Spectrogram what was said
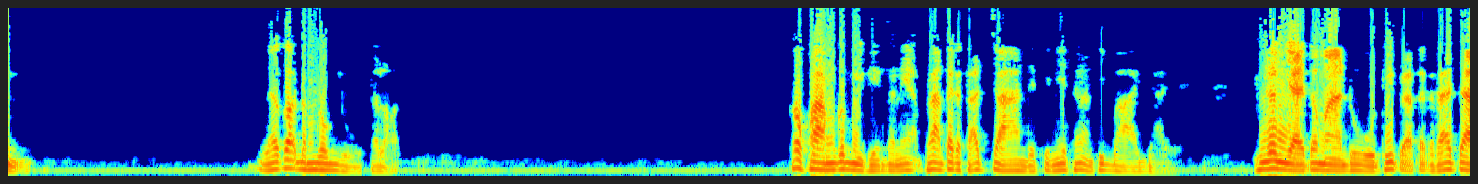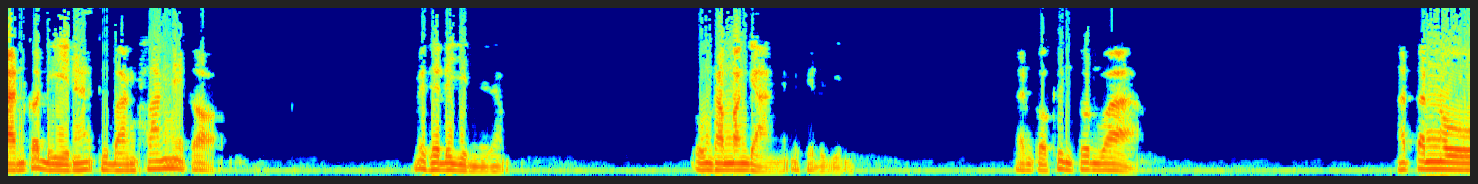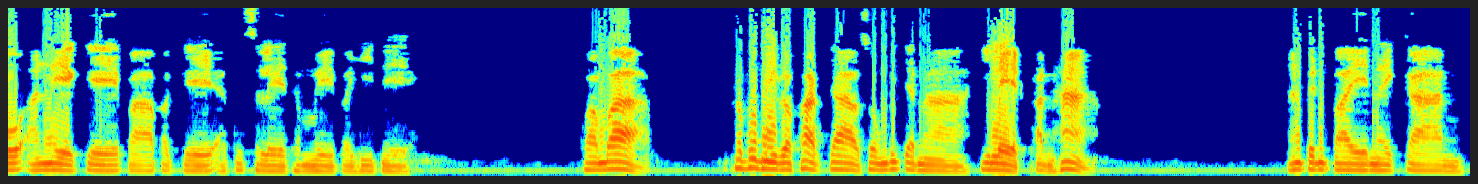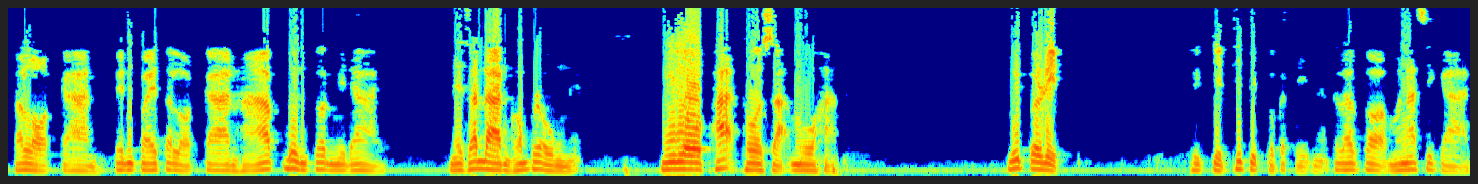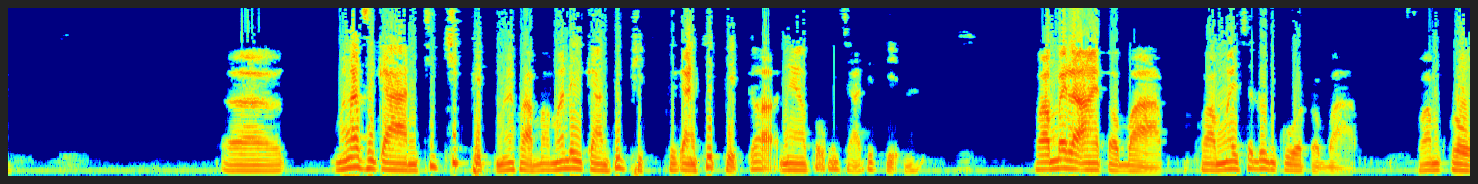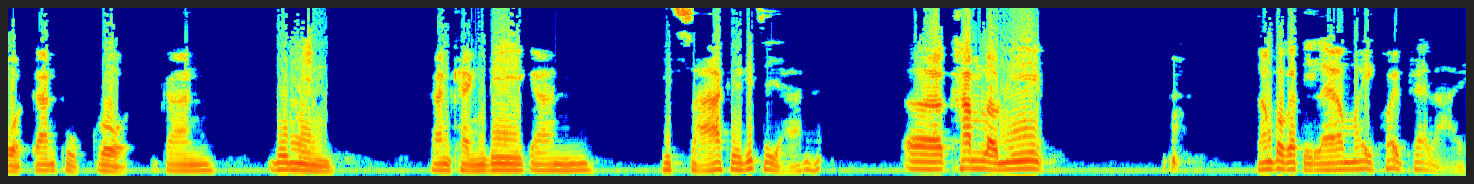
แล้วก็ดำรงอยู่ตลอด ข้อความก็มีเพียงแค่นี้พระตถกถาจารย์แต่ทีนี้ท่านอธิบายใหญ่ เรื่องใหญ่ต้องมาดูที่พระตถกถาจารย์ก็ดีนะคือบางครั้งเนี่ยก็ ไม่เคยได้ยินเลยครับ องค์ทำบางอย่างเนี่ยไม่เคยได้ยินท่านก็ขึ้นต้นว่า อัตโนอเนเกปาปเกอกุสเลธรรมเมปหีเนความว่า พระผู้มีพระภาคเจ้าทรงพิจารณากิเลสพันห้านั้นเป็นไปในการตลอดการ เป็นไปตลอดการหาเบื้องต้นไม่ได้ ในสันดานของพระองค์เนี่ย มีโลภะโทสะโมหะ วิปริตคือจิตที่ผิดปกตินะแล้วก็มนสิการเอ่อมนสิการที่คิดผิดหมายความว่ามนสิการที่ผิด คือการคิดผิดก็แนวพวกมิจฉาทิฏฐินะความไม่ละอายต่อบาป ความไม่สะดุ้งกลัวต่อบาป ความโกรธ การผูกโกรธ การดูหมิน่น การแข่งดี การอิสาคือริษยานะคำเหล่านี้ตามปกติแล้วไม่ค่อยแพร่หลาย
